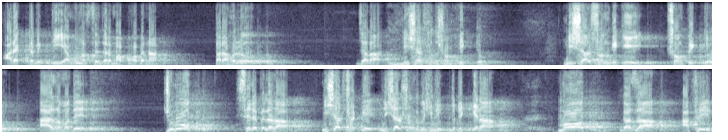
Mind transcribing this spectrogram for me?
আর একটা ব্যক্তি এমন আছে যারা মাফ পাবে না। তারা হলো যারা নেশার সাথে সম্পৃক্ত। নেশার সঙ্গে কি সম্পৃক্ত? আজ আমাদের যুবক ছেলেপেলেরা নিশার সাথে নিশার সঙ্গে বেশি লিপ্ত, ঠিক কিনা? মদ, গাজা, আফিফ,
